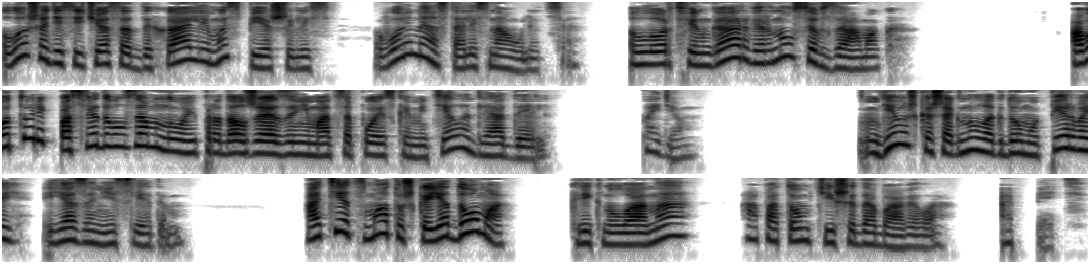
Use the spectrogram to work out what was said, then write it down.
Лошади сейчас отдыхали, мы спешились. Воины остались на улице. Лорд Фингар вернулся в замок. А вот Торик последовал за мной, продолжая заниматься поисками тела для Адель. «Пойдем». Девушка шагнула к дому первой, я за ней следом. «Отец, матушка, я дома!» — крикнула она, а потом тише добавила. Опять.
